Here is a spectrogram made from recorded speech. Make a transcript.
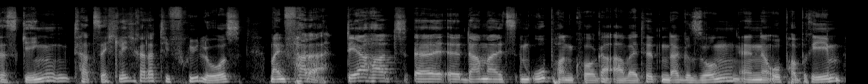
Das ging tatsächlich relativ früh los. Mein Vater, der hat äh, äh, damals im Opernchor gearbeitet und da gesungen in der Oper Bremen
